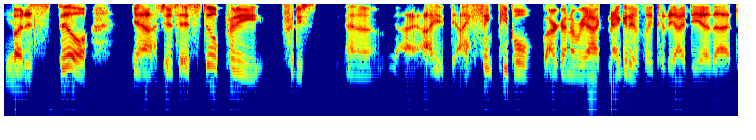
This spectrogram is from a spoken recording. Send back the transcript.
yeah. but it's still yeah it's, it's still pretty pretty uh, I, I think people are going to react negatively to the idea that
